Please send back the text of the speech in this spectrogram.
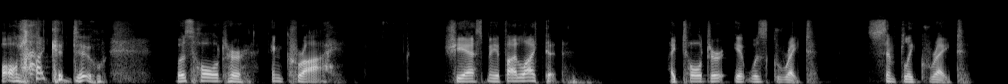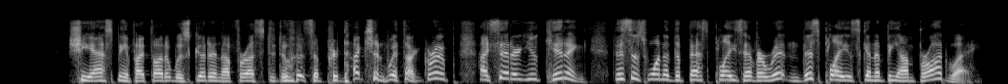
All I could do was hold her and cry. She asked me if I liked it. I told her it was great, simply great. She asked me if I thought it was good enough for us to do as a production with our group. I said, Are you kidding? This is one of the best plays ever written. This play is going to be on Broadway.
